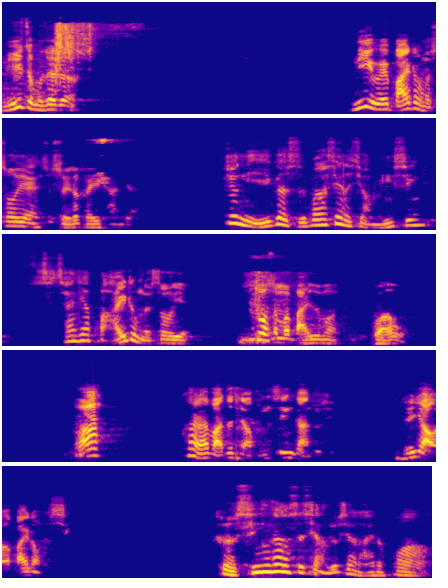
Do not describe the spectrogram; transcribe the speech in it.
你怎么在这？你以为白总的寿宴是谁都可以参加？就你一个十八线的小明星，参加白总的寿宴，做什么白日梦？管我！啊！快来把这小红心赶出去，别咬了白总的心。可心要是想留下来的话，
